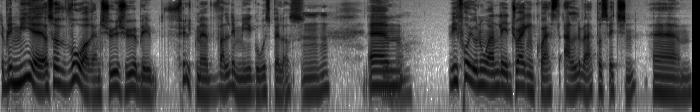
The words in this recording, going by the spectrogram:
Det blir mye, altså Våren 2020 blir fylt med veldig mye gode spill. Altså. Ehm, vi får jo nå endelig Dragon Quest 11 på Switchen. Um,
